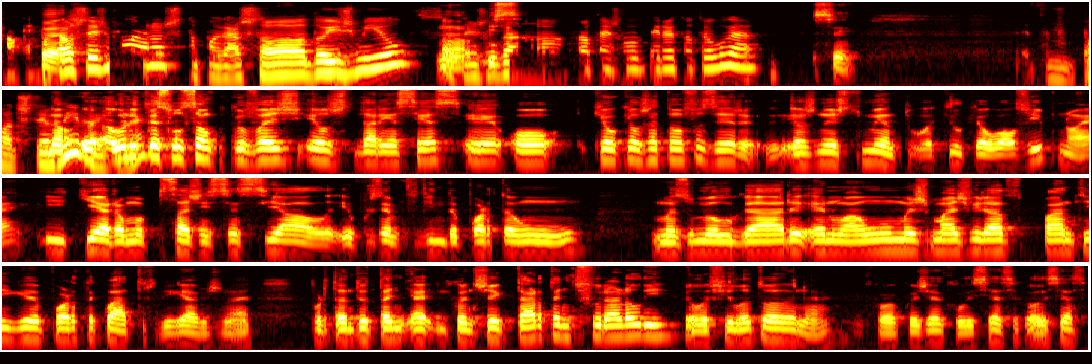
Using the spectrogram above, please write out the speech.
pagar Pois. os 6 mil euros. Se tu pagares só 2 mil, só Não, tens, isso- lugar, só tens direito ao teu lugar. Sim. Podes ter Não, níveis. a é? única solução que eu vejo eles darem acesso é ao, que é o que eles já estão a fazer. Eles, neste momento, aquilo que é o All VIP, não é? E que era uma passagem essencial. Eu, por exemplo, vim da porta 1, mas o meu lugar é no A1, mas mais virado para a antiga porta 4, digamos, não é? Portanto, eu tenho, e quando chego tarde, tenho de furar ali, pela fila toda, não é? Com, a gente, com licença, com licença.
